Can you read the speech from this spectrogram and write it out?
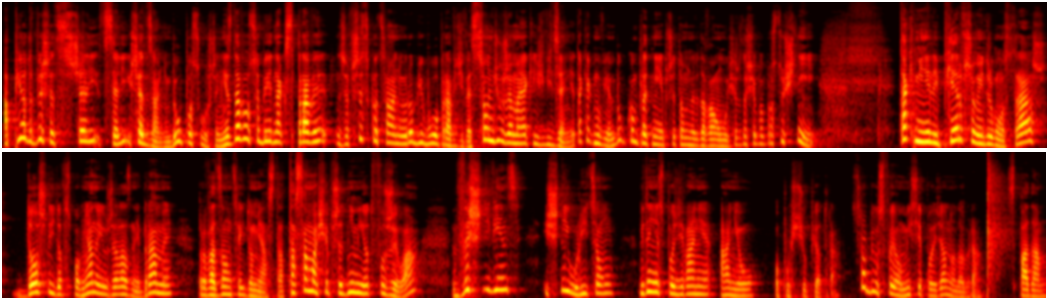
A Piotr wyszedł z celi i szedł za nim. Był posłuszny. Nie zdawał sobie jednak sprawy, że wszystko, co Anioł robił, było prawdziwe. Sądził, że ma jakieś widzenie. Tak jak mówiłem, był kompletnie nieprzytomny, wydawało mu się, że to się po prostu śni. Tak minęli pierwszą i drugą straż, doszli do wspomnianej już żelaznej bramy prowadzącej do miasta. Ta sama się przed nimi otworzyła. Wyszli więc i szli ulicą, gdy niespodziewanie anioł opuścił Piotra. Zrobił swoją misję, powiedział, no dobra, spadam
